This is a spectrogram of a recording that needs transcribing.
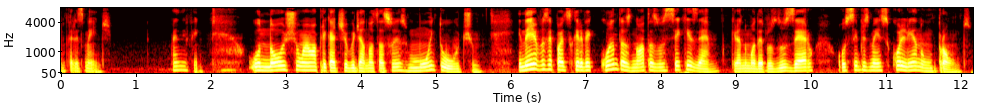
infelizmente. Mas enfim. O Notion é um aplicativo de anotações muito útil. E nele você pode escrever quantas notas você quiser, criando modelos do zero ou simplesmente escolhendo um pronto.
